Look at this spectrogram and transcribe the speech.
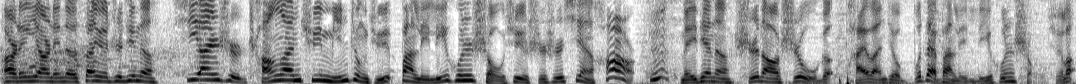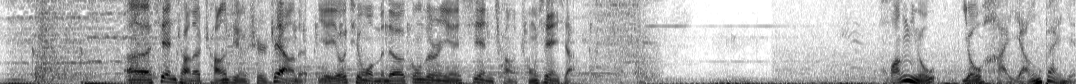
二零一二年的三月至今呢，西安市长安区民政局办理离婚手续实施限号。嗯，每天呢十到十五个，排完就不再办理离婚手续了。呃，现场的场景是这样的，也有请我们的工作人员现场重现一下。黄牛由海洋扮演，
